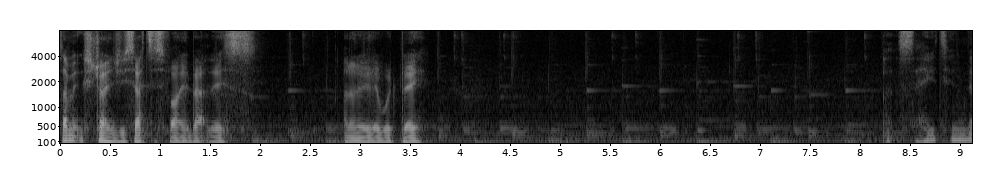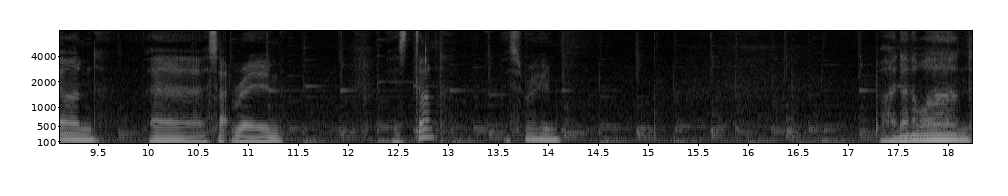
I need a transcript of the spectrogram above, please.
Something strangely satisfying about this. And I knew there would be. That's the heating done. Uh, that room is done. This room. Buy another one.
